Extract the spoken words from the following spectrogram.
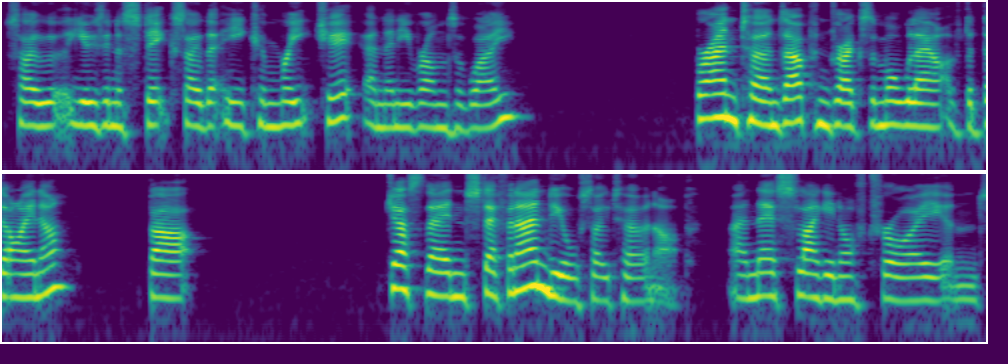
so using a stick so that he can reach it, and then he runs away. Brand turns up and drags them all out of the diner, but just then Steph and Andy also turn up, and they're slagging off Troy and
